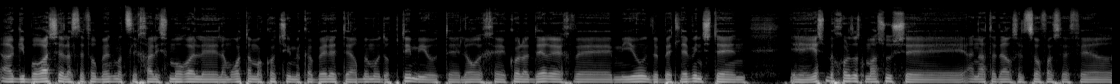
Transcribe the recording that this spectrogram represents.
הגיבורה של הספר באמת מצליחה לשמור על, אה, למרות המכות שהיא מקבלת, אה, הרבה מאוד אופטימיות אה, לאורך כל הדרך, ומיון ובית לוינשטיין. יש בכל זאת משהו שענת הדר של סוף הספר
